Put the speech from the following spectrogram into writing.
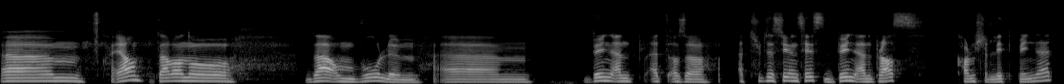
Ehm, ja, det var nå det om volum. Ehm, begynn en et, Altså, jeg tror til syvende og sist, begynn en plass, kanskje litt mindre,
